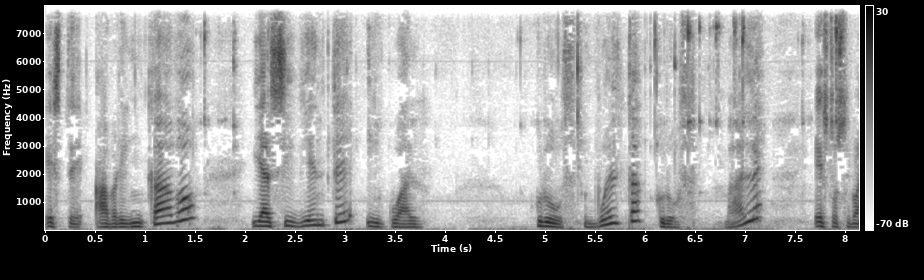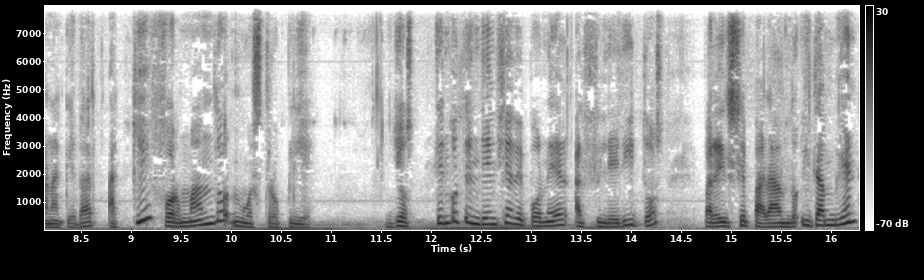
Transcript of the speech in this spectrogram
este ha brincado y al siguiente igual, cruz, vuelta, cruz, ¿vale? Estos se van a quedar aquí formando nuestro pie. Yo tengo tendencia de poner alfileritos para ir separando. Y también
